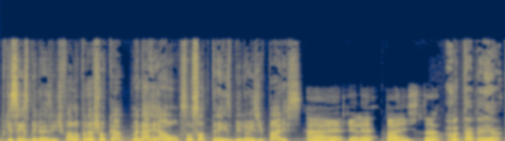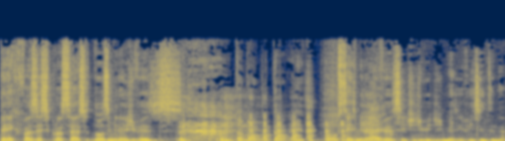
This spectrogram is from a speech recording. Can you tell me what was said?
Porque 6 bilhões a gente fala pra chocar. Mas na real, são só 3 bilhões de pares. Ah, é, porque, né? Pares, tá. Ó, tá, peraí, ó. Teria que fazer esse processo 12 milhões de vezes. Tá bom, então, é isso. Ou 6 milhões Ai. de vezes se a gente dividir, mas enfim, você entendeu.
